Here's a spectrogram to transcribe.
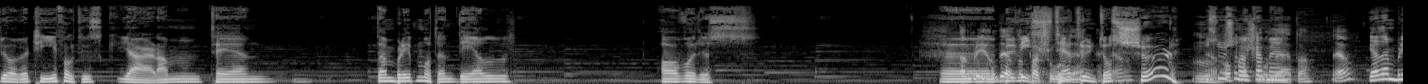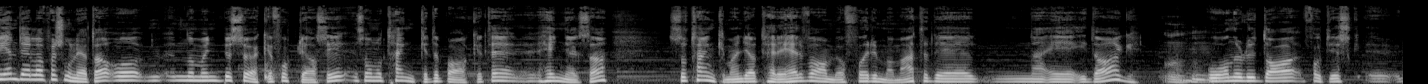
vi over tid faktisk gjør dem til en De blir på en måte en del av vår av bevissthet rundt oss ja. sjøl. Og personligheter. Ja. Ja, de blir en del av personligheter, og når man besøker fortida si sånn, og tenker tilbake til hendelser, så tenker man det at dette her var med og forma meg til det jeg er i dag. Og når du da faktisk eh,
